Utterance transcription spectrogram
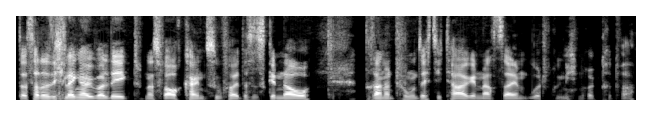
das hat er sich länger überlegt. Und das war auch kein Zufall, dass es genau 365 Tage nach seinem ursprünglichen Rücktritt war.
